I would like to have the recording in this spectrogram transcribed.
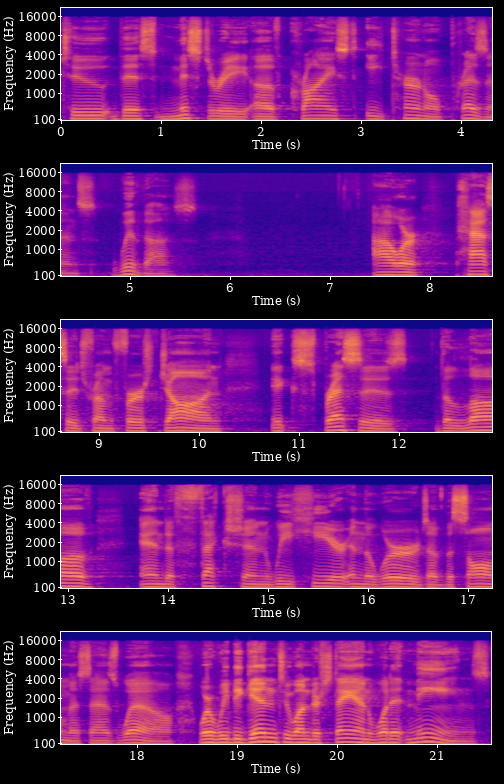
to this mystery of Christ's eternal presence with us. Our passage from 1 John expresses the love and affection we hear in the words of the psalmist as well, where we begin to understand what it means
